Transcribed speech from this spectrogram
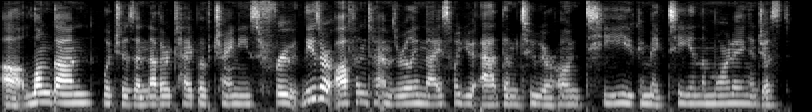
uh, longan, which is another type of Chinese fruit. These are oftentimes really nice when you add them to your own tea. You can make tea in the morning and just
